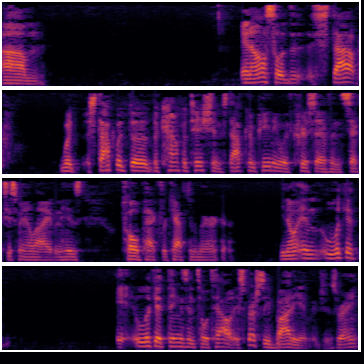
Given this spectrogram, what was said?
Um, and also the, stop with stop with the the competition. Stop competing with Chris Evans, sexiest man alive, and his 12 pack for Captain America. You know, and look at look at things in totality, especially body images, right?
